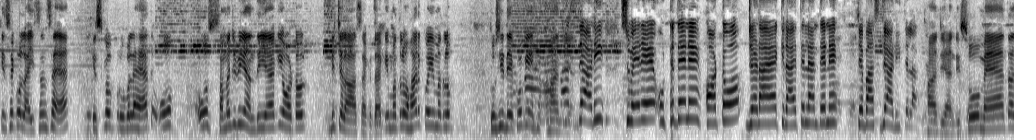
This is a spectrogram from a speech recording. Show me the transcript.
ਕਿਸੇ ਕੋਲ ਲਾਇਸੈਂਸ ਹੈ ਕਿਸੇ ਕੋਲ ਅਪਰੂਵਲ ਹੈ ਤੇ ਉਹ ਉਹ ਸਮਝ ਵੀ ਆਂਦੀ ਹੈ ਕਿ ਆਟੋ ਵੀ ਚਲਾ ਸਕਦਾ ਕਿ ਮਤਲਬ ਹਰ ਕੋਈ ਮਤਲਬ ਤੁਸੀਂ ਦੇਖੋ ਕਿ ਬਸ ਹਾਂਜੀ। ਦਿਹਾੜੀ ਸਵੇਰੇ ਉੱਠਦੇ ਨੇ ਆਟੋ ਜਿਹੜਾ ਹੈ ਕਿਰਾਏ ਤੇ ਲੈਂਦੇ ਨੇ ਤੇ ਬਸ ਦਿਹਾੜੀ ਤੇ ਲੱਗ ਹਾਂਜੀ ਹਾਂਜੀ। ਸੋ ਮੈਂ ਤਾਂ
